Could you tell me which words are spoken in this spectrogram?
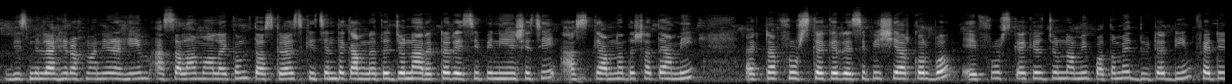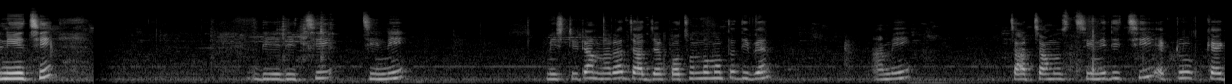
বিসমিল্লাহ রহমান রাহিম আসসালামু আলাইকুম। তস্করাজ কিচেন থেকে আপনাদের জন্য আরেকটা রেসিপি নিয়ে এসেছি। আজকে আপনাদের সাথে আমি একটা ফ্রুটস কেকের রেসিপি শেয়ার করব। এই ফ্রুটস কেকের জন্য আমি প্রথমে দুইটা ডিম ফেটে নিয়েছি। দিয়ে দিচ্ছি চিনি। মিষ্টিটা আপনারা যার যার পছন্দ মতো দিবেন। আমি চার চামচ চিনি দিচ্ছি। একটু কেক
